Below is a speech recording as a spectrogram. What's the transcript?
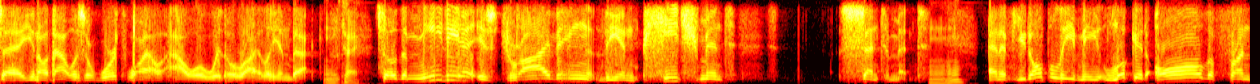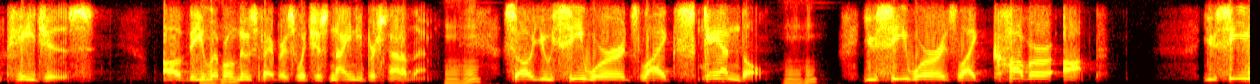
say, you know, that was a worthwhile hour with O'Reilly and Beck. Okay. So the media is driving the impeachment sentiment. Mm-hmm. And if you don't believe me, look at all the front pages of the mm-hmm. liberal newspapers, which is 90% of them. Mm-hmm. So you see words like scandal. You see words like cover up. You see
